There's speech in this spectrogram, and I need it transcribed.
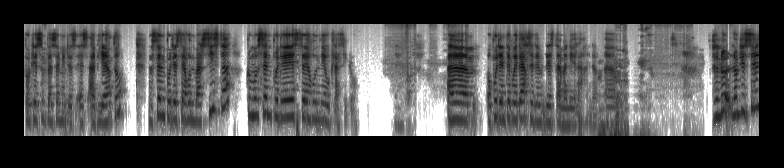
porque su pensamiento es, abierto. No Zen puede ser un marxista, como Zen puede ser un neoclásico. O puede interpretarse de, esta manera. lo, que Zen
